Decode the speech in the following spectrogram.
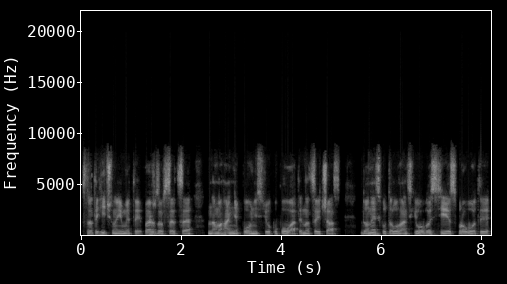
стратегічної мети. Перш за все, це намагання повністю окупувати на цей час Донецьку та Луганській області, спробувати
